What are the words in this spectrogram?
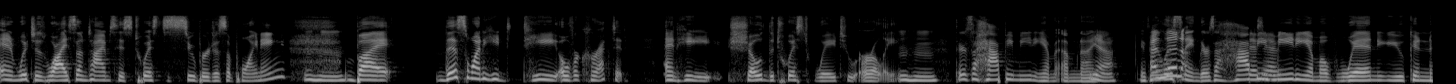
and which is why sometimes his twist is super disappointing. Mm-hmm. But this one, he he overcorrected and he showed the twist way too early. There's a happy medium, M Night. Mm-hmm. Yeah. If you're And then- listening, there's a happy yeah. medium of when you can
